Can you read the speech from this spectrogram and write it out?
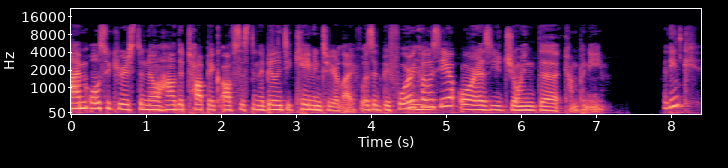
I'm also curious to know how the topic of sustainability came into your life. Was it before mm. Ecosia or as you joined the company? I think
